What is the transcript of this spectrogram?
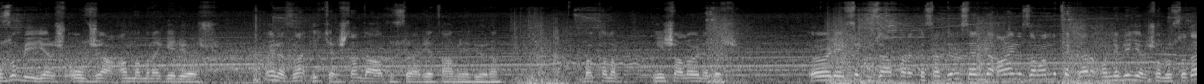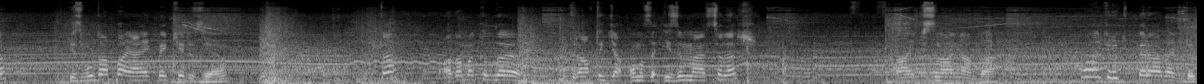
uzun bir yarış olacağı anlamına geliyor. En azından ilk yarıştan daha uzun sürer diye tahmin ediyorum. Bakalım. İnşallah öyledir. Öyleyse güzel para kazanırız. Hem de aynı zamanda tekrar oynanabilir yarış olursa da biz buradan bayağı ekmek yeriz ya. Da adam akıllı drafting yapmamıza izin verseler. Aa ikisini aynı anda. İki rakip beraber gidiyor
